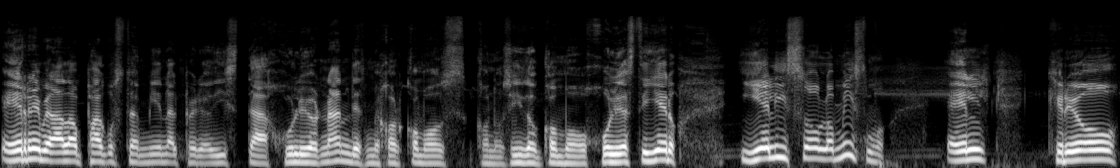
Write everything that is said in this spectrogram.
He revelado pagos también al periodista Julio Hernández, mejor como, conocido como Julio Astillero, y él hizo lo mismo. Él creó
